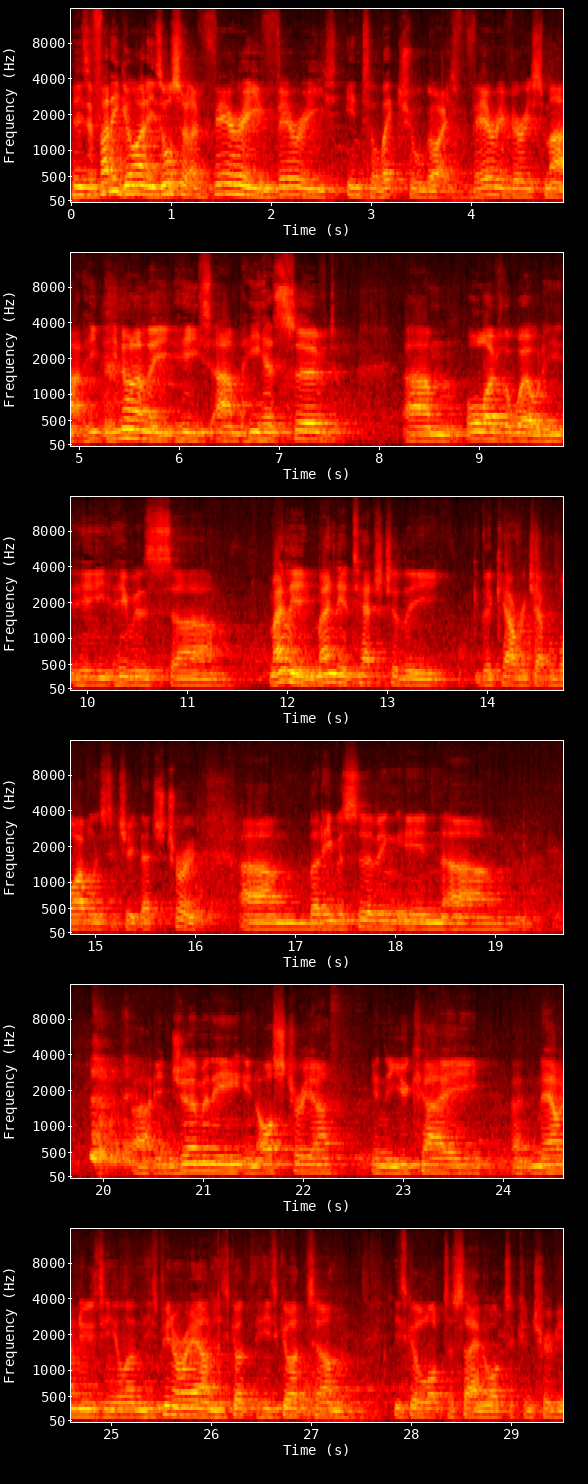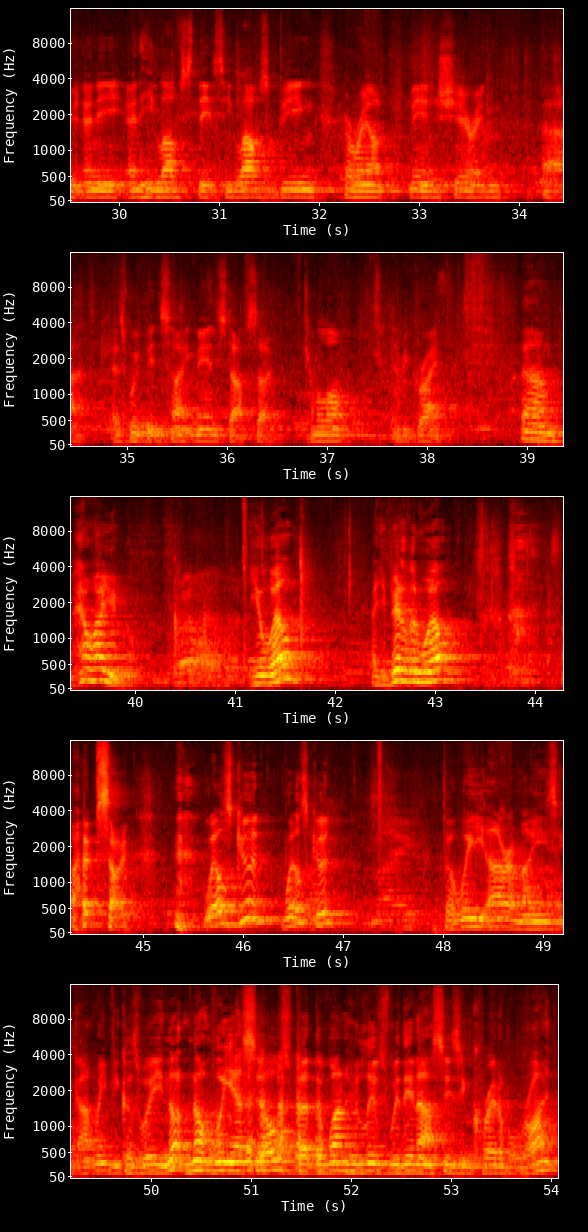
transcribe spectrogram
He's a funny guy, and he's also a very, very intellectual guy. He's very, very smart. He, he not only he's um, he has served um, all over the world. He, he, he was um, mainly mainly attached to the the Calvary Chapel Bible Institute. That's true, um, but he was serving in um, uh, in Germany, in Austria, in the UK, uh, now in New Zealand. He's been around. He's got he's got um, he's got a lot to say and a lot to contribute, and he and he loves this. He loves being around men sharing, uh, as we've been saying, man stuff. So come along, it'll be great. Um, how are you? You well? Are you better than well? I hope so. Well's good. Well's good. But we are amazing, aren't we? Because we, not, not we ourselves, but the one who lives within us is incredible, right?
